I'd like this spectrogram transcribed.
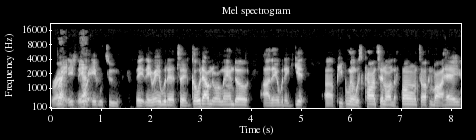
right? Right, They, they yeah. were able to they, they were able to, to go down to Orlando. Uh, they were able to get uh, people in Wisconsin on the phone talking about, hey,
